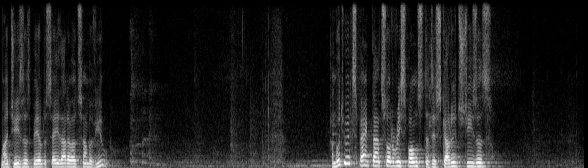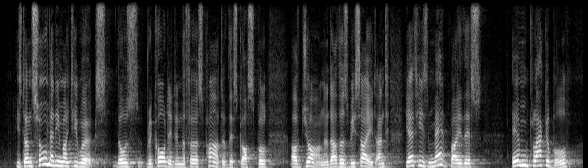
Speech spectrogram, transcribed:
Might Jesus be able to say that about some of you? And would you expect that sort of response to discourage Jesus? He's done so many mighty works, those recorded in the first part of this gospel of John and others beside. And yet he's met by this implacable,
